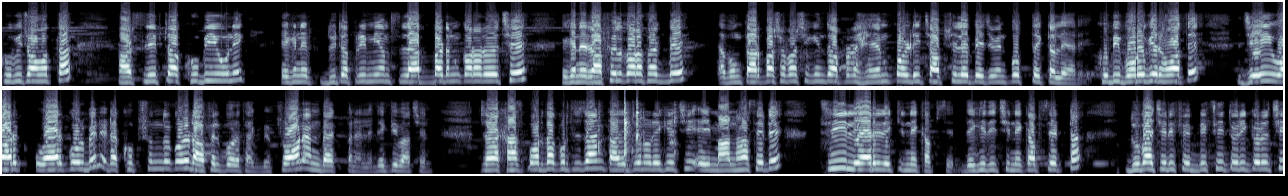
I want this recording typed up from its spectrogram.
খুবই চমৎকার। আর স্লিপটা খুবই ইউনিক এখানে দুইটা প্রিমিয়াম স্ল্যাব বাটন করা রয়েছে। এখানে রাফেল করা থাকবে। এবং তার পাশাপাশি কিন্তু আপনারা হেম কোয়ালিটি চাপ সেলাই পেয়ে যাবেন প্রত্যেকটা লেয়ারে খুবই বড় গের হওয়াতে যেই ওয়ার্ক ওয়ার করবেন, এটা খুব সুন্দর করে রাফেল পরে থাকবে ফ্রন্ট অ্যান্ড ব্যাক প্যানেলে দেখতে পাচ্ছেন। যারা খাস পর্দা করতে চান, তাদের জন্য রেখেছি এই মানহা সেটে থ্রি লেয়ারের একটি নেকআপ সেট দেখিয়ে দিচ্ছি নেকআপ সেটটা দুবাই চেরি ফেব্রিক্সেই তৈরি করেছি।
